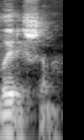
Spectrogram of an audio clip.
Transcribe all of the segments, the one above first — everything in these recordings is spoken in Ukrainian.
вирішена.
